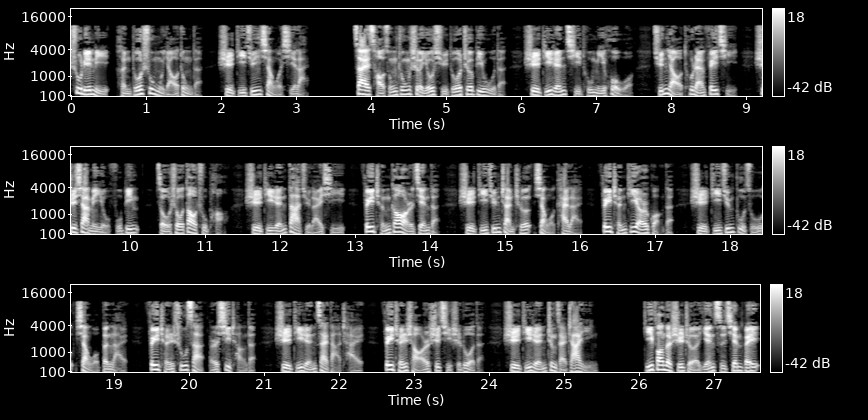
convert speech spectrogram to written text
树林里很多树木摇动的，是敌军向我袭来；在草丛中设有许多遮蔽物的，是敌人企图迷惑我；群鸟突然飞起，是下面有伏兵；走兽到处跑，是敌人大举来袭；飞尘高而尖的，是敌军战车向我开来；飞尘低而广的，是敌军部族向我奔来；飞尘疏散而细长的，是敌人在打柴；飞尘少而时起时落的，是敌人正在扎营。敌方的使者言辞谦卑，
